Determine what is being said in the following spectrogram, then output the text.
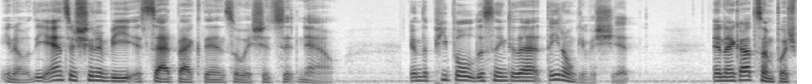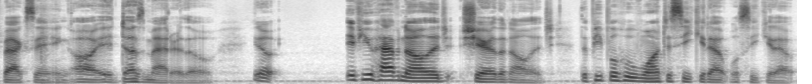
You know, the answer shouldn't be it sat back then, so it should sit now. And the people listening to that, they don't give a shit. And I got some pushback saying, oh, it does matter though. You know, if you have knowledge, share the knowledge. The people who want to seek it out will seek it out.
